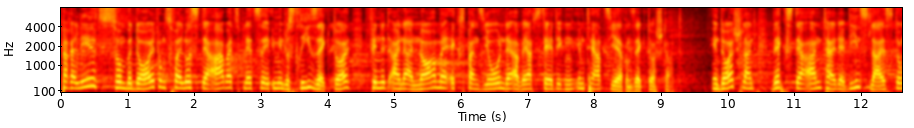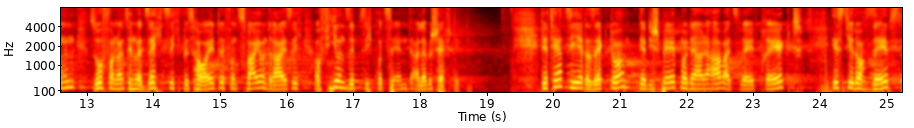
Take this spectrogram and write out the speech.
Parallel zum Bedeutungsverlust der Arbeitsplätze im Industriesektor findet eine enorme Expansion der Erwerbstätigen im tertiären Sektor statt. In Deutschland wächst der Anteil der Dienstleistungen so von 1960 bis heute von 32 auf 74 Prozent aller Beschäftigten. Der tertiäre Sektor, der die spätmoderne Arbeitswelt prägt, ist jedoch selbst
